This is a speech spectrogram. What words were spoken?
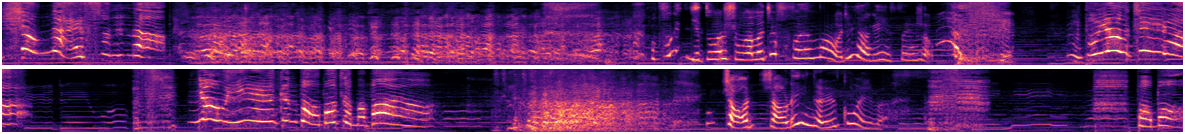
上奶孙子。我不跟你多说了，就分吧，我就想跟你分手。你不要这样，你让我一个人跟宝宝怎么办啊？找找另一个人过去吧。宝宝，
